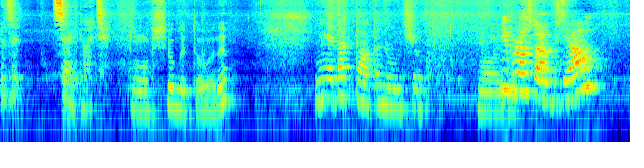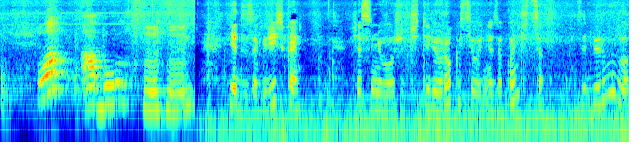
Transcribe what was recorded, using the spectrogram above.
и Затягивать. О, все готово, да? Меня так папа научил. И Молодец. просто взял, оп, обул. Угу. Еду за Гришкой. Сейчас у него уже 4 урока сегодня закончится. Заберу его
